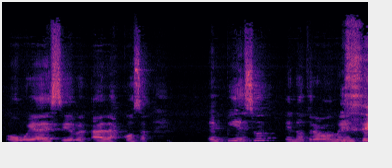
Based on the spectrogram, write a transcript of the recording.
o voy a decir a las cosas, empiezo en otro momento.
